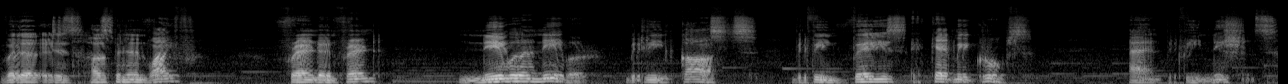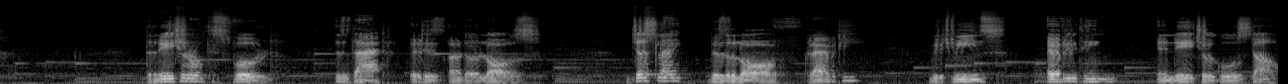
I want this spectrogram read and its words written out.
Whether it is husband and wife, friend and friend, neighbor and neighbor, between castes, between various academic groups, and between nations. The nature of this world is that it is under laws. Just like there's a law of gravity, which means everything in nature goes down.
